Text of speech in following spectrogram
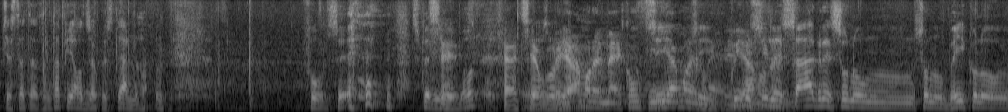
c'è stata tanta pioggia, quest'anno forse, speriamo. Sì, ci auguriamo. Nel, confidiamo sì, nel sì. Quindi sì, le sagre sono un, sono un, veicolo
